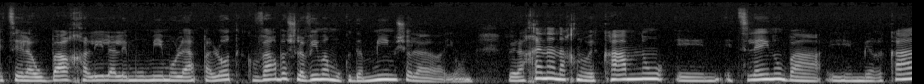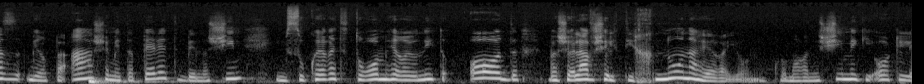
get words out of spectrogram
אצל העובר חלילה למומים או להפלות כבר בשלבים המוקדמים של ההיריון. ולכן אנחנו הקמנו אה, אצלנו במרכז מרפאה שמטפלת בנשים עם סוכרת טרום הריונית עוד בשלב של תכנון ההיריון, כלומר הנשים מגיעות ל...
